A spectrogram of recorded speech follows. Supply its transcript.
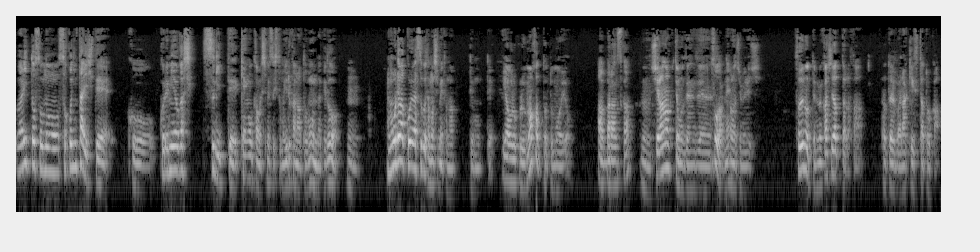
う。割とその、そこに対して、こう、これ見よがしすぎて嫌悪感を示す人もいるかなと思うんだけど、うん。俺はこれはすごい楽しめたなって思って。いや、俺これうまかったと思うよ。あ、バランスか？うん。知らなくても全然そうだね。楽しめるし。そういうのって昔だったらさ、例えばラキスタとか、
